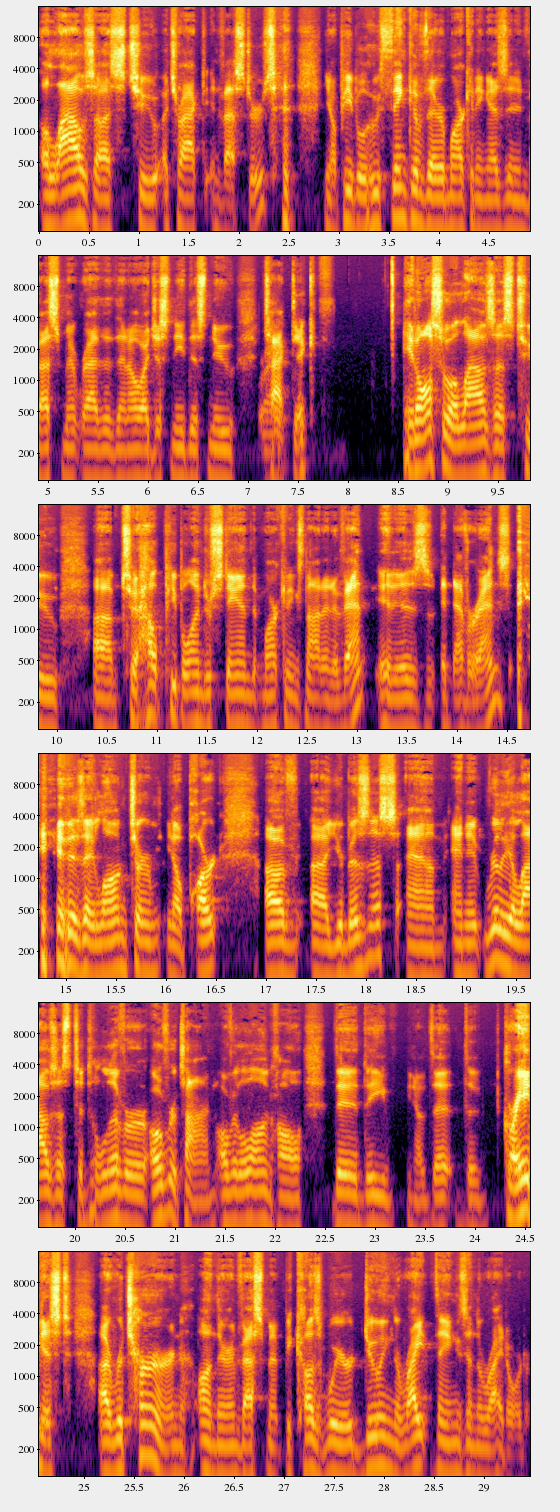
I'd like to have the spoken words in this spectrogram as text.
allows us to attract investors you know people who think of their marketing as an investment rather than oh i just need this new right. tactic. It also allows us to uh, to help people understand that marketing is not an event. It is it never ends. It is a long term you know part of uh, your business um, and it really allows us to deliver over time over the long haul the the you know the the greatest uh, return on their investment because we're doing the right things in the right order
